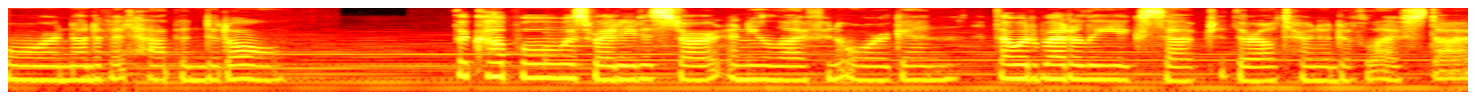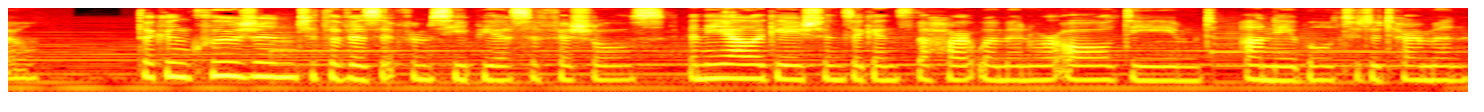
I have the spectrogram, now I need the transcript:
or none of it happened at all. The couple was ready to start a new life in Oregon that would readily accept their alternative lifestyle. The conclusion to the visit from CPS officials and the allegations against the Hart women were all deemed unable to determine.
